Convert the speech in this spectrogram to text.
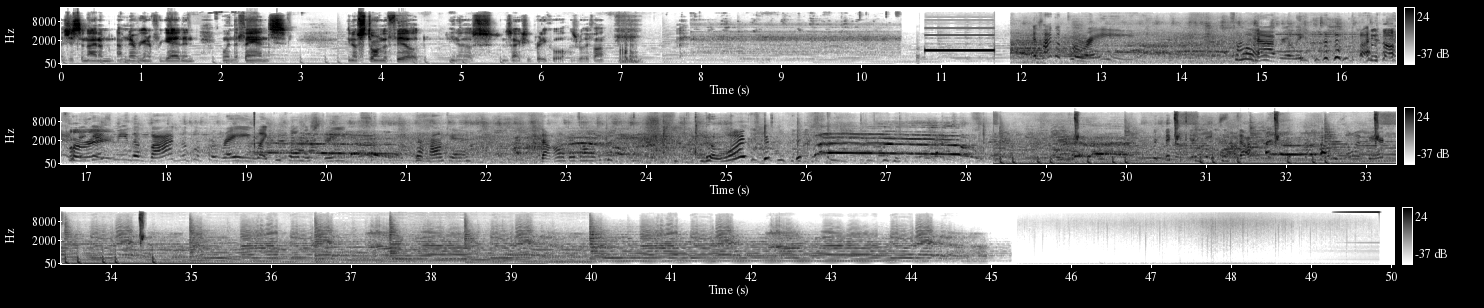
It's just a night I'm, I'm never going to forget. And when the fans, you know, stormed the field, you know, it was, it was actually pretty cool. It was really fun. It's like a parade. Come on. Not really. Not It gives me the vibe of a parade, like people on the street, the honking, the honker honk. The what?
